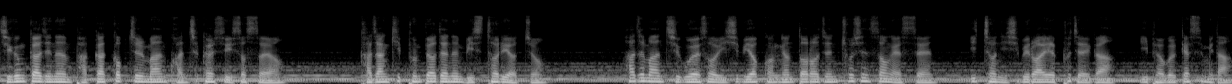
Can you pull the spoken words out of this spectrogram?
지금까지는 바깥 껍질만 관측할 수 있었어요. 가장 깊은 뼈대는 미스터리였죠. 하지만 지구에서 22억 광년 떨어진 초신성 SN 2021YFJ가 이 벽을 깼습니다.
